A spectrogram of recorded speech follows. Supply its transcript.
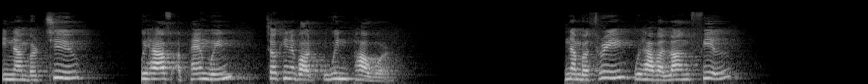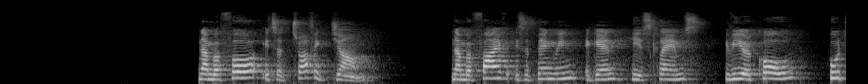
In number two, we have a penguin talking about wind power. Number three, we have a landfill. Number four, it's a traffic jam. Number five is a penguin. Again, he exclaims, if you're cold, put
